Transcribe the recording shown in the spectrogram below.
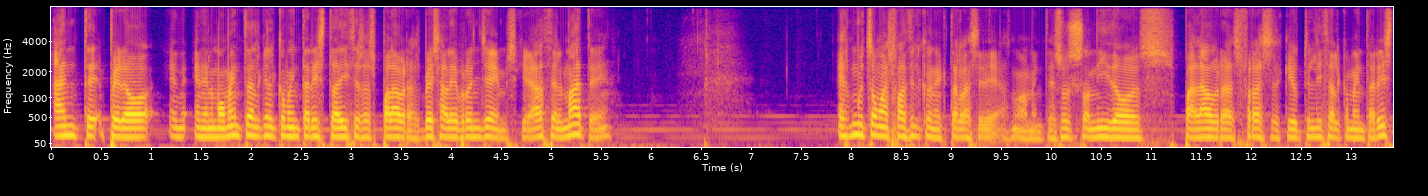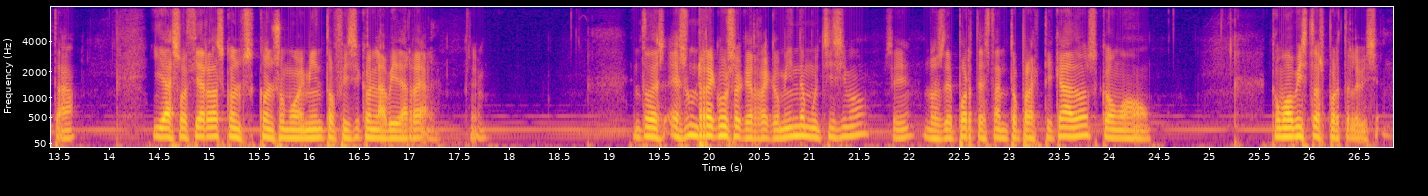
ante, pero en, el momento en el que el comentarista dice esas palabras, ves a LeBron James que hace el mate, es mucho más fácil conectar las ideas, nuevamente. Esos sonidos, palabras, frases que utiliza el comentarista y asociarlas con, su movimiento físico en la vida real. Entonces, es un recurso que recomiendo muchísimo, ¿sí? los deportes tanto practicados como, como vistos por televisión.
